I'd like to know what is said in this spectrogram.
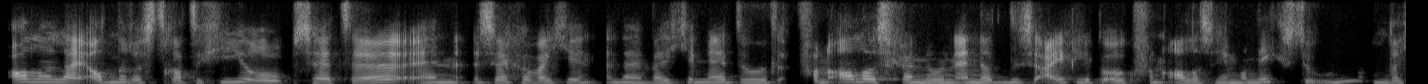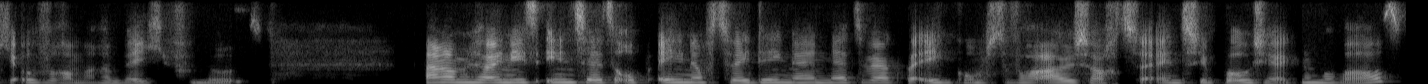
allerlei andere strategieën op zetten en zeggen wat je, nou, wat je net doet, van alles gaan doen en dat dus eigenlijk ook van alles helemaal niks doen, omdat je overal maar een beetje van doet? Waarom zou je niet inzetten op één of twee dingen, netwerkbijeenkomsten voor huisartsen en symposia, ik noem maar wat,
